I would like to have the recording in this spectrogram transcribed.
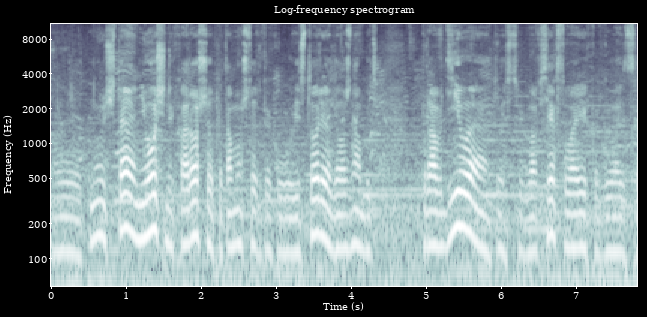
Вот. Ну, считаю, не очень хорошее, потому что это как история должна быть правдивая, то есть во всех своих, как говорится,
